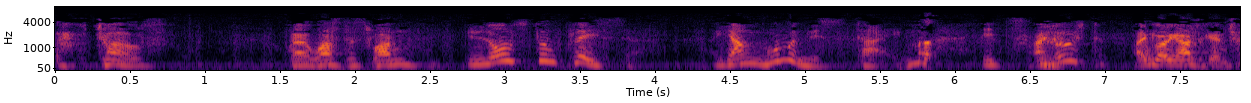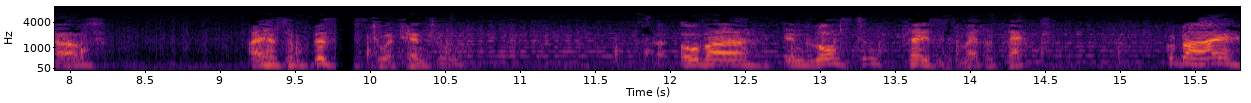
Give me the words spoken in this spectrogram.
Uh, Charles, where was this one? In Launceston Place, sir. A young woman this time. It's the I, most. I'm going out again, Charles. I have some business to attend to. Uh, over in Launceston Place, as a matter of fact. Goodbye.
